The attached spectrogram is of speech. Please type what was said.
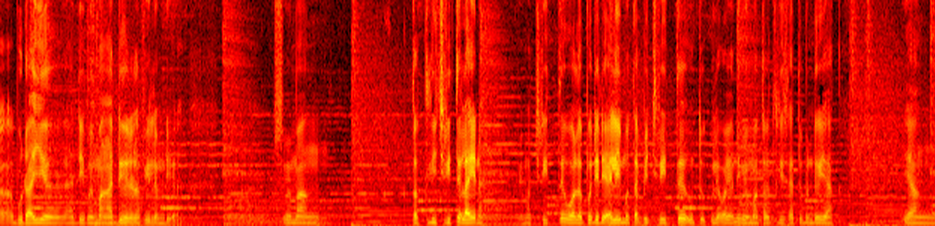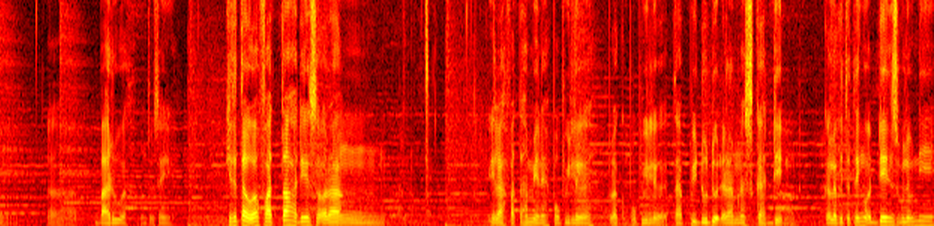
uh, budaya. Uh, dia memang ada dalam filem dia. So memang totally cerita lain lah. Memang cerita walaupun dia ada elemen tapi cerita untuk kulit wayang ni memang totally satu benda yang yang uh, baru lah untuk saya. Kita tahu lah Fatah dia seorang Yelah Fatah Amin eh popular eh pelakon popular tapi duduk dalam naskah Din. Kalau kita tengok Din sebelum ni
